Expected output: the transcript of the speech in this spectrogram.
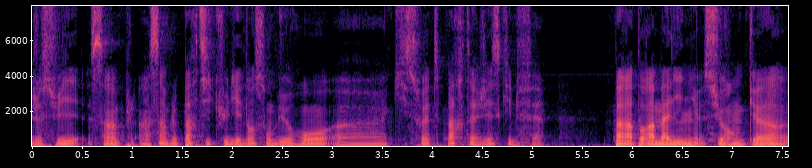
Je suis simple, un simple particulier dans son bureau euh, qui souhaite partager ce qu'il fait. Par rapport à ma ligne sur Anchor,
